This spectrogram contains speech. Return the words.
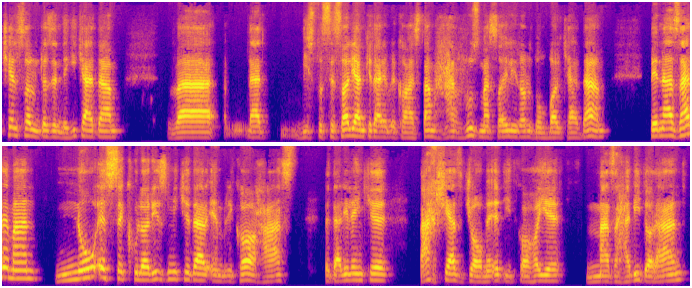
چل سال اونجا زندگی کردم و در 23 سالی هم که در امریکا هستم هر روز مسائل ایران رو دنبال کردم. به نظر من نوع سکولاریزمی که در امریکا هست به دلیل اینکه بخشی از جامعه دیدگاه های مذهبی دارند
